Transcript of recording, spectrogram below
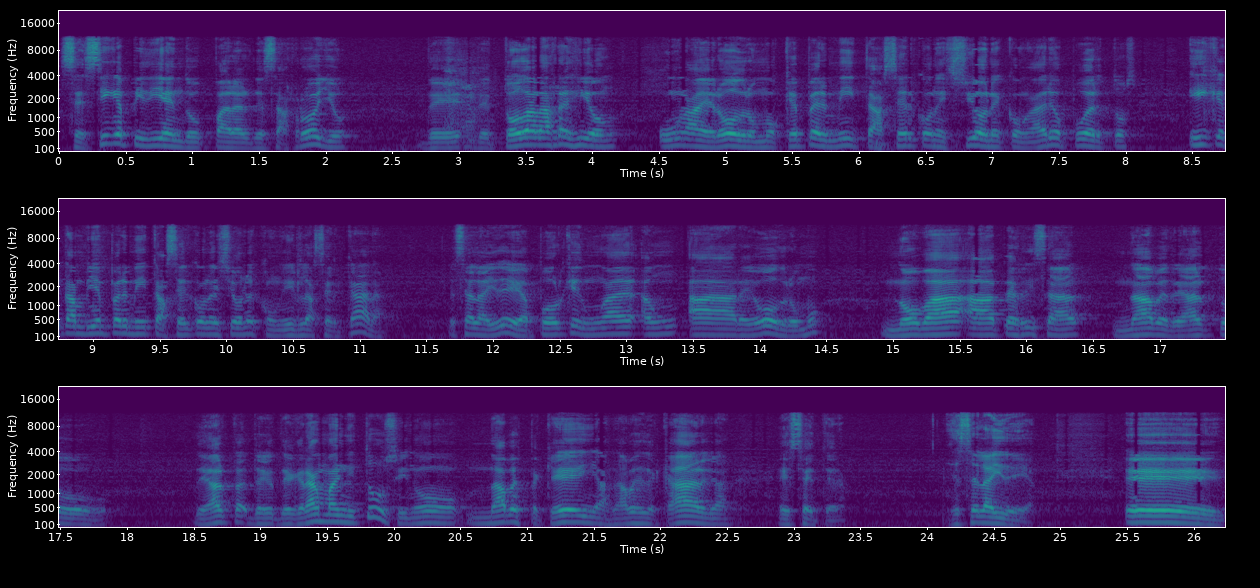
se sigue pidiendo para el desarrollo de, de toda la región un aeródromo que permita hacer conexiones con aeropuertos y que también permita hacer conexiones con islas cercanas. Esa es la idea, porque en un, aeródromo no va a aterrizar naves de alto, de alta, de, de gran magnitud, sino naves pequeñas, naves de carga, etcétera. Esa es la idea. Eh,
